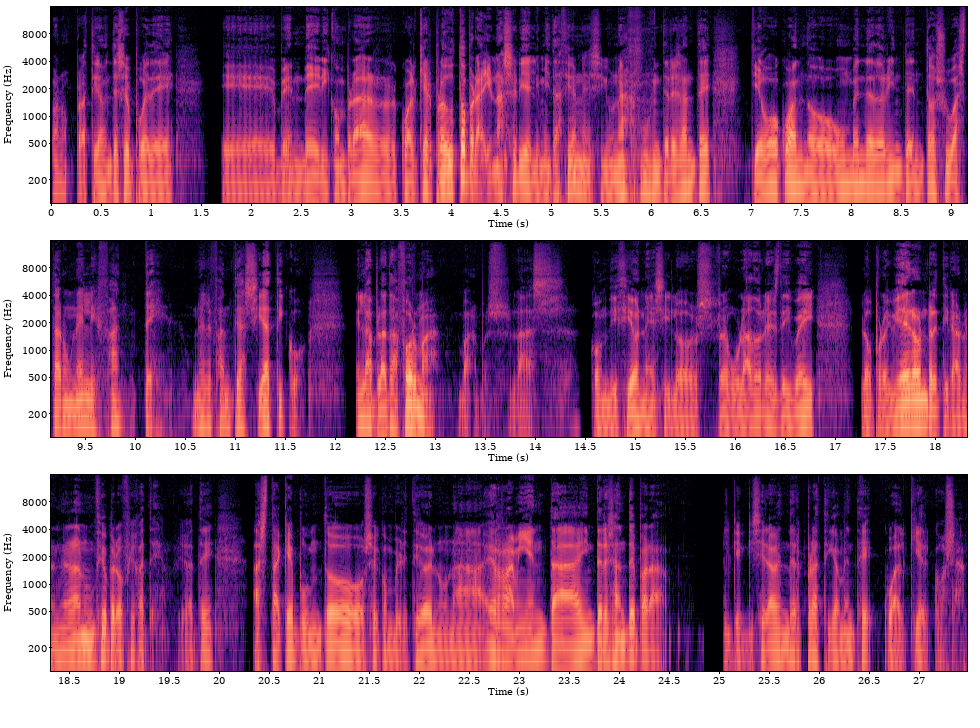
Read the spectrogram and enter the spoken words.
bueno, prácticamente se puede eh, vender y comprar cualquier producto, pero hay una serie de limitaciones y una muy interesante llegó cuando un vendedor intentó subastar un elefante, un elefante asiático en la plataforma. Bueno, pues las condiciones y los reguladores de eBay lo prohibieron, retiraron el anuncio, pero fíjate, fíjate hasta qué punto se convirtió en una herramienta interesante para el que quisiera vender prácticamente cualquier cosa.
